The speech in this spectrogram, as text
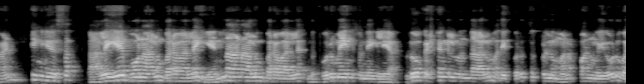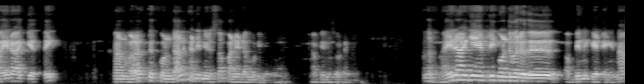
கண்டினியூஸா தலையே போனாலும் பரவாயில்ல என்ன ஆனாலும் பரவாயில்ல. இந்த பொறுமைன்னு சொன்னீங்க இல்லையா? இவ்வளவு கஷ்டங்கள் வந்தாலும் அதை பொறுத்து கொள்ளும் மனப்பான்மையோடு வைராகியத்தை நான் வளர்த்து கொண்டால் கண்டினியூஸா பண்ணிட முடியும் அப்படின்னு சொல்றீங்க. அந்த வைராகியம் எப்படி கொண்டு வருது அப்படின்னு கேட்டீங்கன்னா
